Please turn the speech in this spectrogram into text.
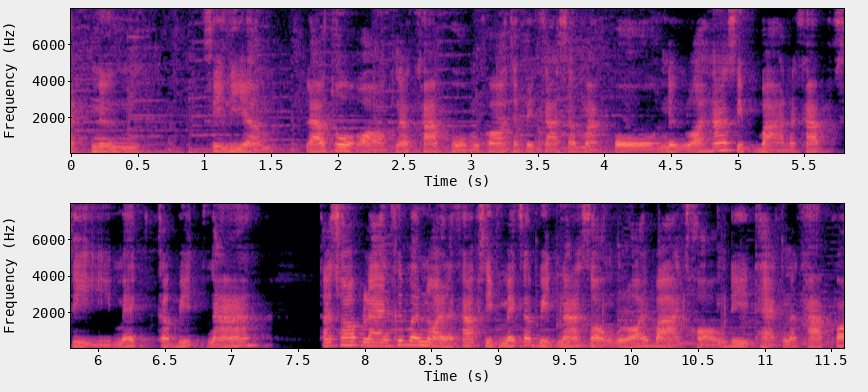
681 สี่เหลี่ยม แล้วโทรออกนะครับผมก็จะเป็นการสมัครโปร 150 บาทนะครับ4เมกะบิตนะ ถ้าชอบแรงขึ้นมาหน่อยนะครับ 10 เมกะบิตนะ 200 บาทของ d t แทนะครับ ก็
